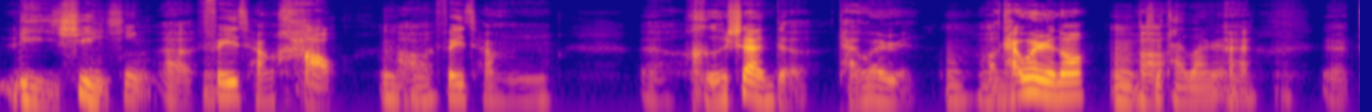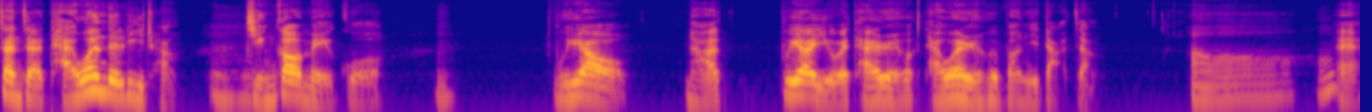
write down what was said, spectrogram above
理性，理性啊，非常好、嗯、啊，非常呃和善的台湾人，嗯哼，啊，台湾人哦，嗯，是台湾人，哎，呃，站在台湾的立场，嗯，警告美国，嗯，不要拿，不要以为台人台湾人会帮你打仗。哦，哎，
